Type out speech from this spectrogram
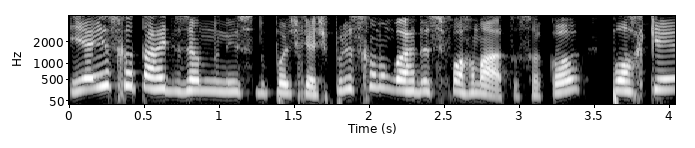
e é isso que eu tava dizendo no início do podcast, por isso que eu não gosto desse formato, sacou? Porque,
